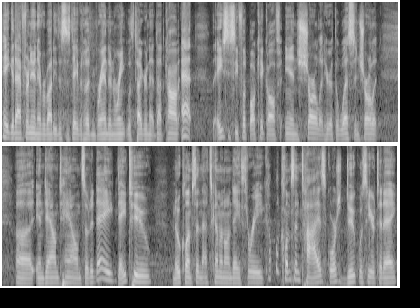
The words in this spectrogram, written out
Hey, good afternoon, everybody. This is David Hood and Brandon Rink with TigerNet.com at the ACC football kickoff in Charlotte, here at the Westin Charlotte uh, in downtown. So today, day two, no Clemson. That's coming on day three. A couple of Clemson ties. Of course, Duke was here today.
